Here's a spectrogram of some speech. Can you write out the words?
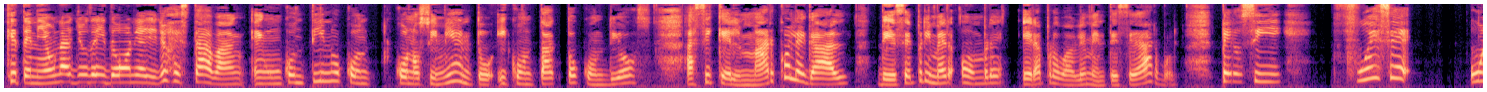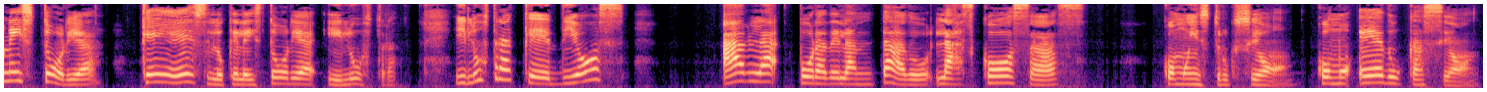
que tenía una ayuda idónea y ellos estaban en un continuo conocimiento y contacto con Dios. Así que el marco legal de ese primer hombre era probablemente ese árbol. Pero si fuese una historia, ¿qué es lo que la historia ilustra? Ilustra que Dios habla por adelantado las cosas como instrucción, como educación.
